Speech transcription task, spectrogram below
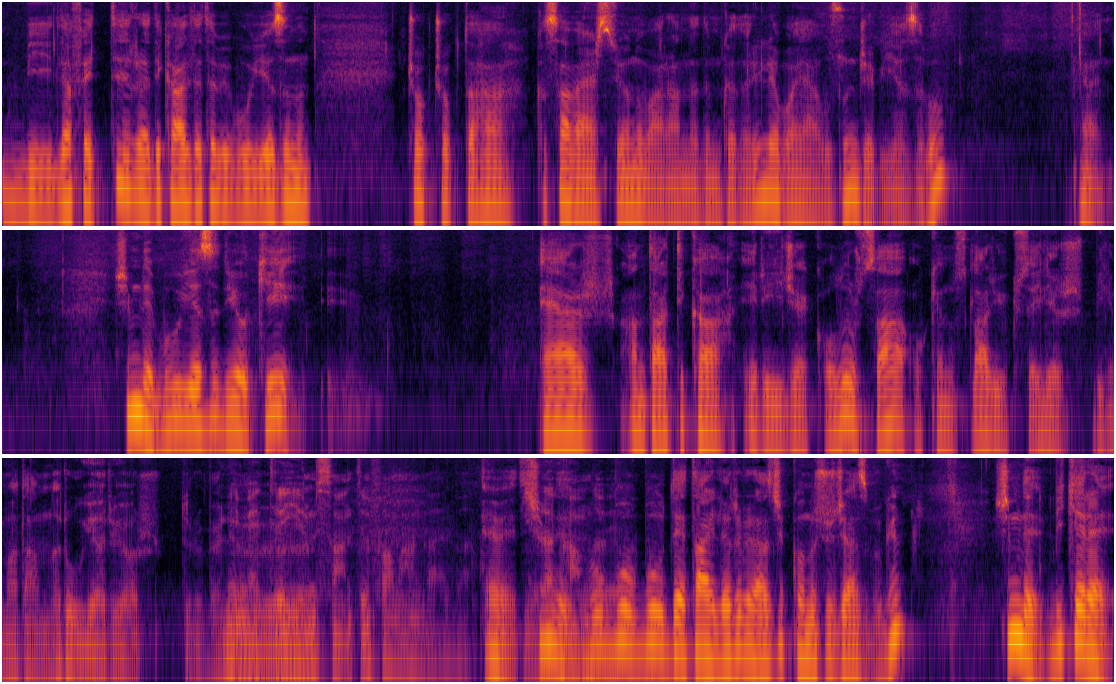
bir laf etti. Radikalde tabii bu yazının çok çok daha kısa versiyonu var anladığım kadarıyla. Bayağı uzunca bir yazı bu. Yani şimdi bu yazı diyor ki eğer Antarktika eriyecek olursa okyanuslar yükselir. Bilim adamları uyarıyor. Böyle 1 metre 20 santim falan galiba. Evet bir şimdi bu, bu, bu detayları birazcık konuşacağız bugün. Şimdi bir kere e,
